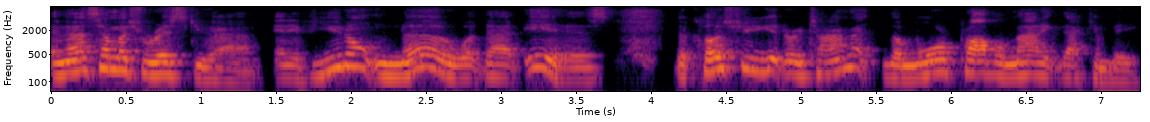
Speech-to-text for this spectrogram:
And that's how much risk you have. And if you don't know what that is, the closer you get to retirement, the more problematic that can be.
